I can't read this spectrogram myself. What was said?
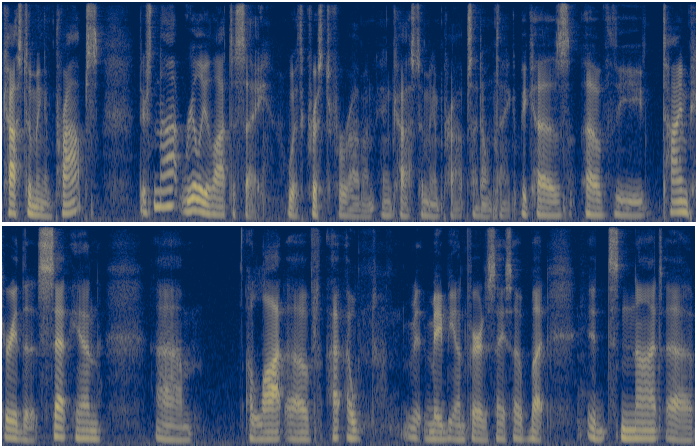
costuming and props there's not really a lot to say with Christopher Robin in costume and props, I don't think, because of the time period that it's set in. Um, a lot of, I, I, it may be unfair to say so, but it's not a,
